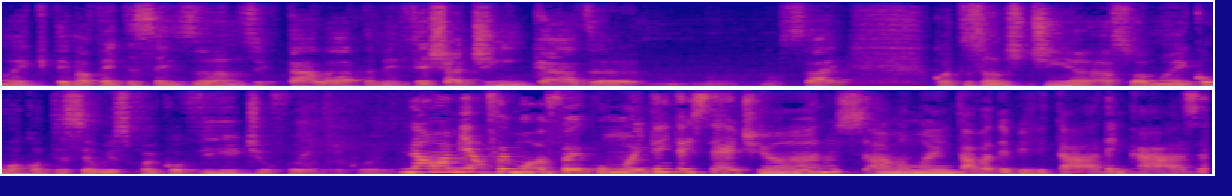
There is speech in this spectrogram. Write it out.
mãe que tem 96 anos e que está lá também fechadinha em casa, não, não, sai. Quantos anos tinha a sua mãe? Como aconteceu isso? Foi Covid ou foi outra coisa? Não, a minha foi, foi com 87 anos. A mamãe estava debilitada em casa.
